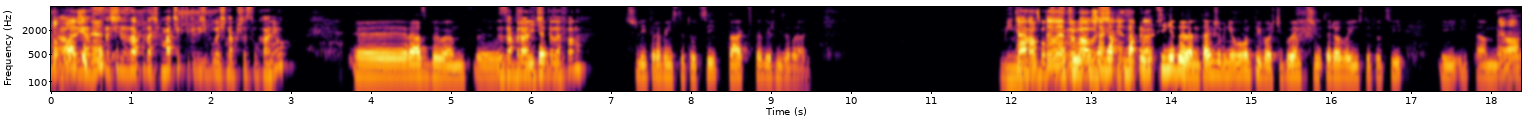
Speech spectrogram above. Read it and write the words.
No Ale właśnie. ja chcę się zapytać, Maciek, ty kiedyś byłeś na przesłuchaniu? E, raz byłem. Zabrali ci telefon? Trzyliterowej instytucji, tak, wtedy już mi zabrali. Ja raz byłem na, na policji nie byłem, tak, żeby nie było wątpliwości. Byłem w trzyliterowej instytucji i, i tam no.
